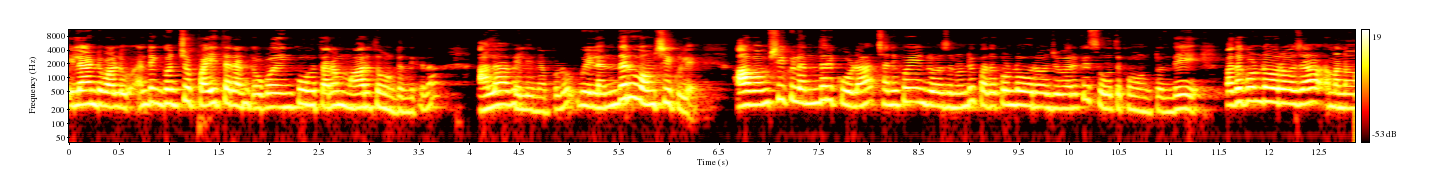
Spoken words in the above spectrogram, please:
ఇలాంటి వాళ్ళు అంటే ఇంకొంచెం పై తరానికి ఒక ఇంకొక తరం మారుతూ ఉంటుంది కదా? అలా వెళ్ళినప్పుడు వీళ్ళందరూ వంశీకులే. ఆ వంశీకులందరూ కూడా చనిపోయిన రోజు నుండి పదకొండవ రోజు వరకు సోతకం ఉంటుంది. పదకొండవ రోజు మనం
